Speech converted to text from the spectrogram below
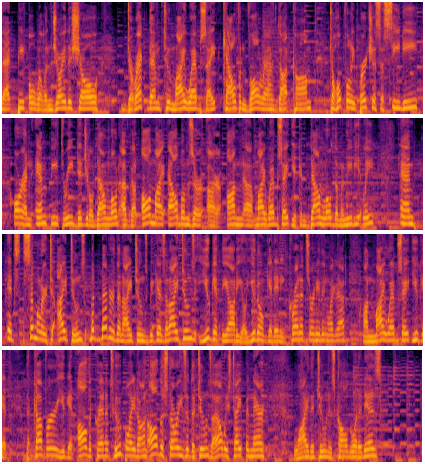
that people will enjoy the show direct them to my website, calvinvollrath.com, to hopefully purchase a CD or an MP3 digital download. I've got all my albums are, are on uh, my website. You can download them immediately. And it's similar to iTunes, but better than iTunes because at iTunes, you get the audio. You don't get any credits or anything like that. On my website, you get the cover, you get all the credits, who played on, all the stories of the tunes. I always type in there why the tune is called what it is.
